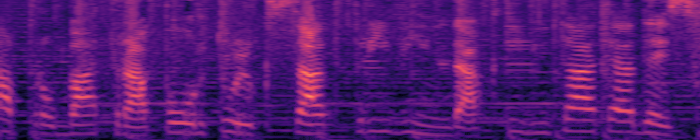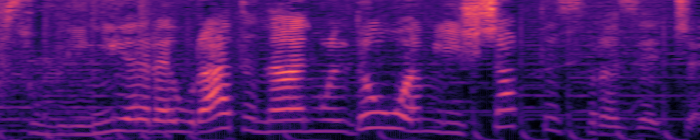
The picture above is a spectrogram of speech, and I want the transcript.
aprobat raportul XAT privind activitatea DES subliniere urat în anul 2017.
